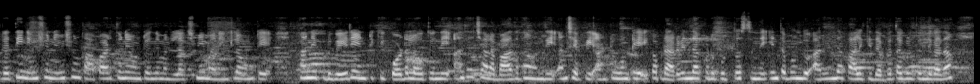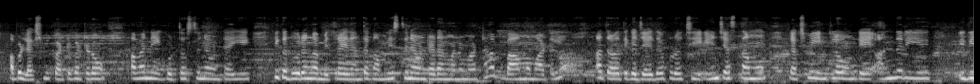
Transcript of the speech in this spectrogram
ప్రతి నిమిషం నిమిషం కాపాడుతూనే ఉంటుంది మన లక్ష్మి మన ఇంట్లో ఉంటే కానీ ఇప్పుడు వేరే ఇంటికి కోడలు అవుతుంది. అదే చాలా బాధగా ఉంది అని చెప్పి అంటూ ఉంటే ఇక అప్పుడు అరవింద అక్కడ గుర్తొస్తుంది. ఇంతకుముందు అరవింద పాలకి దెబ్బ తగులుతుంది కదా అప్పుడు లక్ష్మి కట్టుకట్టడం అవన్నీ గుర్తొస్తూనే ఉంటాయి. ఇక దూరంగా మిత్ర ఇదంతా గమనిస్తూనే ఉంటాడనమాట బామ్మ మాటలు. ఆ తర్వాత ఇక జయదేవ్ కూడా వచ్చి ఏం చేస్తాము? లక్ష్మి ఇంట్లో ఉంటే అందరి ఇది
